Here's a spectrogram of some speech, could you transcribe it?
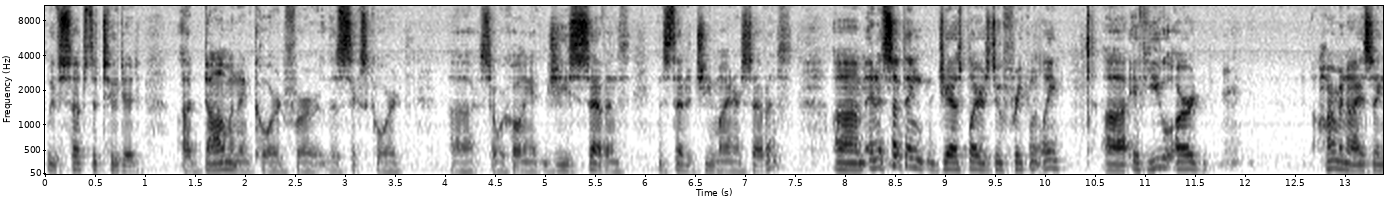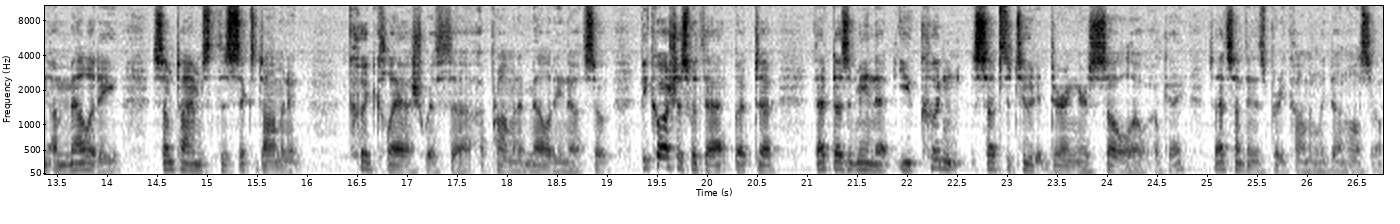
we've substituted a dominant chord for the sixth chord, uh, so we're calling it G seventh instead of G minor seventh. Um, and it's something jazz players do frequently. Uh, if you are harmonizing a melody, sometimes the sixth dominant could clash with uh, a prominent melody note. So be cautious with that, but uh, that doesn't mean that you couldn't substitute it during your solo, okay? So that's something that's pretty commonly done also.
